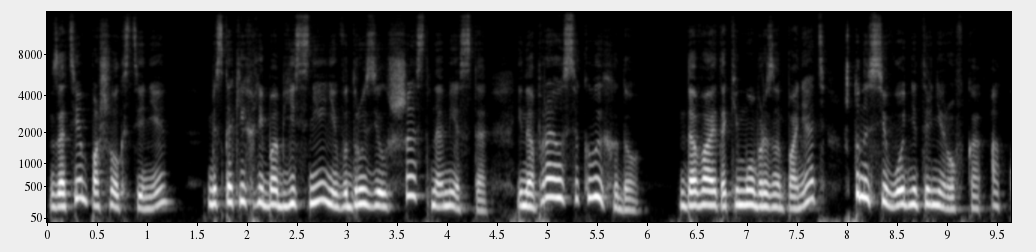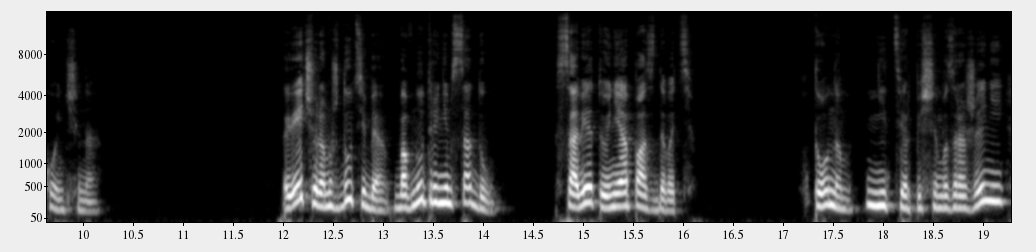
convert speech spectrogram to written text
Затем пошел к стене, без каких-либо объяснений выдрузил шест на место и направился к выходу, давая таким образом понять, что на сегодня тренировка окончена. «Вечером жду тебя во внутреннем саду. Советую не опаздывать». Тоном, не терпящим возражений,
